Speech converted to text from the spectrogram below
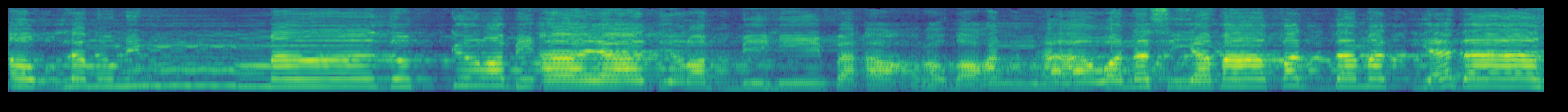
اظلم ممن من ذكر بآيات ربه فأعرض عنها ونسي ما قدمت يداه.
